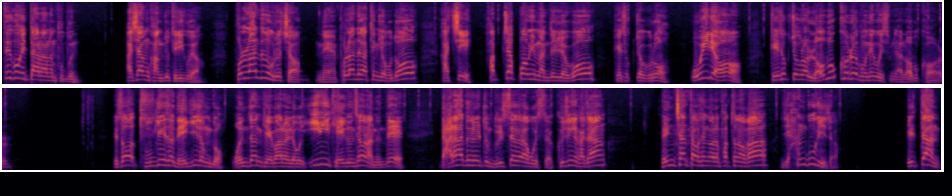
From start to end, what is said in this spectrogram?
뜨고 있다라는 부분 다시 한번 강조드리고요. 폴란드도 그렇죠. 네, 폴란드 같은 경우도 같이 합작법인 만들려고 계속적으로 오히려 계속적으로 러브콜을 보내고 있습니다. 러브콜. 그래서 두 개에서 네 개 정도 원전 개발하려고 이미 계획은 세워놨는데 나라들을 좀 물색을 하고 있어요. 그 중에 가장 괜찮다고 생각하는 파트너가 이제 한국이죠. 일단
